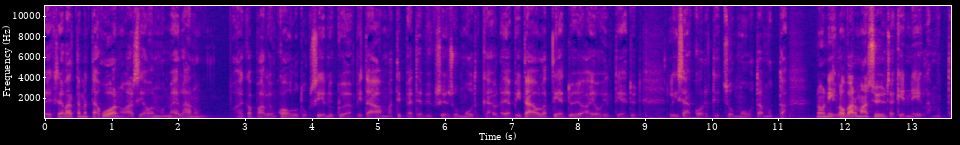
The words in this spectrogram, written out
eikö se välttämättä huono asia on, mutta meillähän on aika paljon koulutuksia nykyään, pitää ammattipätevyyksiä sun muuta käydä ja pitää olla tiettyihin ajoihin tietyt lisäkortit sun muuta, mutta no niillä on varmaan syynsäkin niillä, mutta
